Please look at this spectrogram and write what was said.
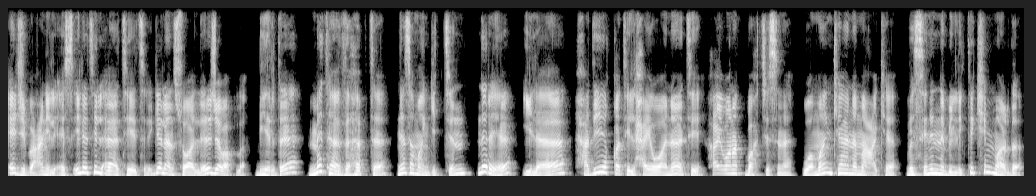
Ecib anil esiletil atiyeti. Gelen sualleri cevapla. Bir de meta zehebte ne zaman gittin? Nereye? İla hadikatil hayvanati. Hayvanat bahçesine. Ve man kana ma'ake. Ve seninle birlikte kim vardı?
